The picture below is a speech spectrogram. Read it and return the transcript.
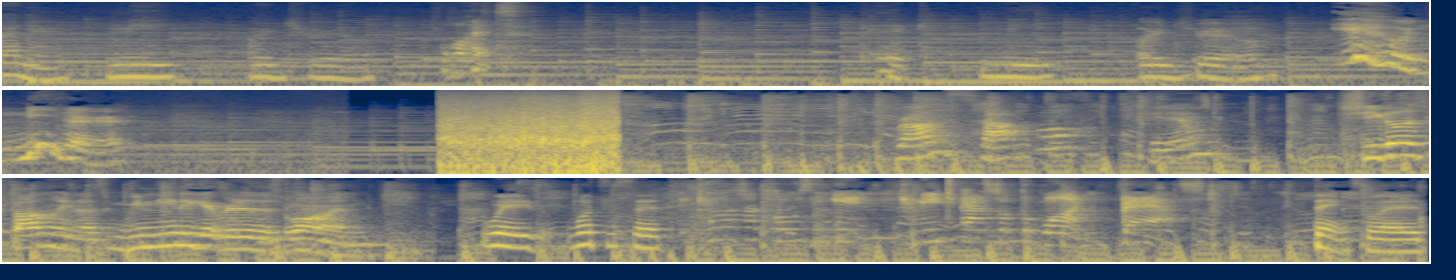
Do better? Me or Drew? What? Pick me or Drew. Ew, neither. Ron's stoppable? Him? Shego's following us. We need to get rid of this wand. Wait, what's this? the sitch? Killers are closing in. You need to pass up the wand fast. Thanks, Wade.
